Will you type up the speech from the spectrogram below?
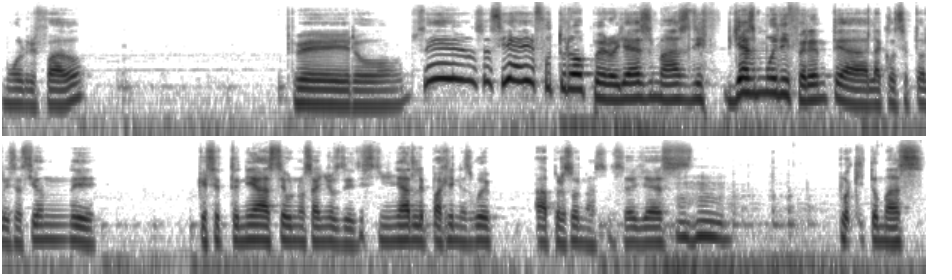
muy rifado. Pero sí, o sea, sí hay futuro, pero ya es más, ya es muy diferente a la conceptualización de que se tenía hace unos años de diseñarle páginas web a personas. O sea, ya es un poquito más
